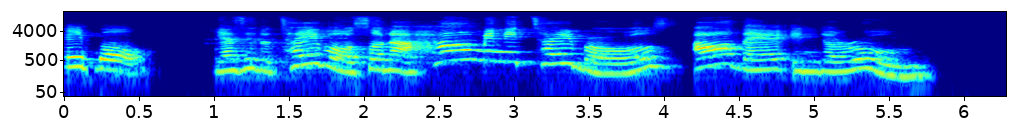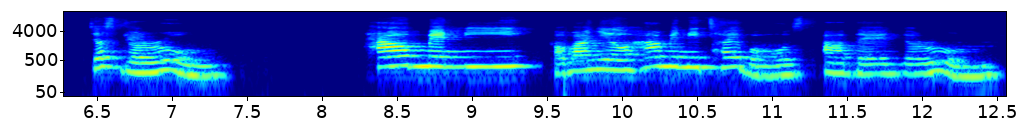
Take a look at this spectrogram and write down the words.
table Yes, it's a table. So now, how many tables are there in the room? Just your room. How many? Có bao nhiêu? How many tables are there in the room?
